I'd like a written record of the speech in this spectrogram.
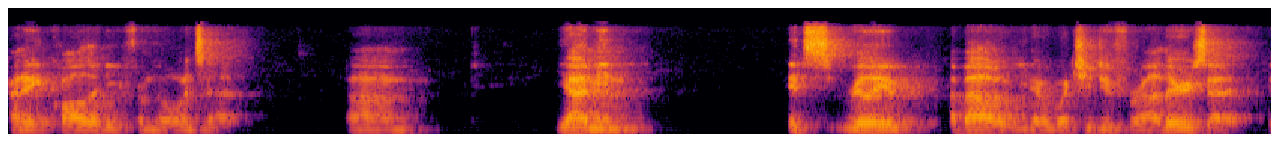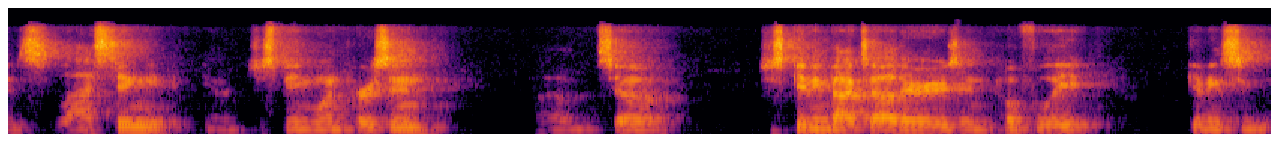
kind of equality from the onset. Um, yeah, I mean, it's really about you know what you do for others that is lasting. You know, just being one person. Um, so just giving back to others and hopefully giving some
